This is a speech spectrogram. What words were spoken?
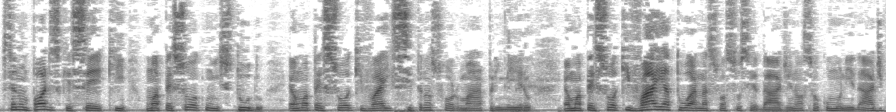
Você não pode esquecer que uma pessoa com estudo é uma pessoa que vai se transformar primeiro, é uma pessoa que vai atuar na sua sociedade, na sua comunidade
